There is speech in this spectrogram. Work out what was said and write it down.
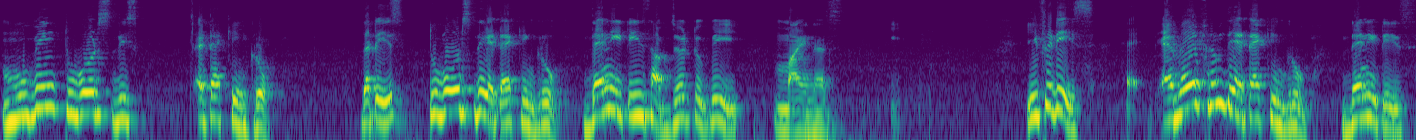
moving towards this attacking group. That is towards the attacking group. Then it is observed to be minus e. If it is away from the attacking group then it is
